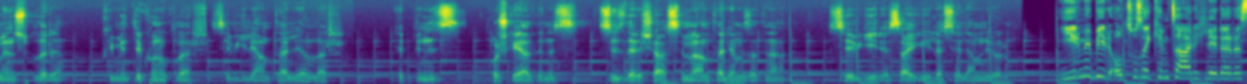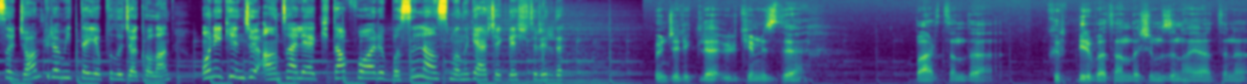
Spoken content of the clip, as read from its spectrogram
mensupları, kıymetli konuklar, sevgili Antalyalılar. Hepiniz hoş geldiniz. Sizleri şahsım ve Antalya'mız adına sevgiyle, saygıyla selamlıyorum. 21-30 Ekim tarihleri arası Cam Piramit'te yapılacak olan 12. Antalya Kitap Fuarı basın lansmanı gerçekleştirildi. Öncelikle ülkemizde Bartın'da 41 vatandaşımızın hayatını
